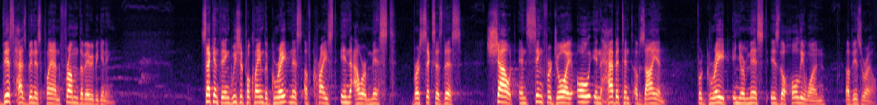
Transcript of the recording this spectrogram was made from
This has been his plan from the very beginning. Second thing, we should proclaim the greatness of Christ in our midst. Verse 6 says this Shout and sing for joy, O inhabitant of Zion, for great in your midst is the Holy One of Israel.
